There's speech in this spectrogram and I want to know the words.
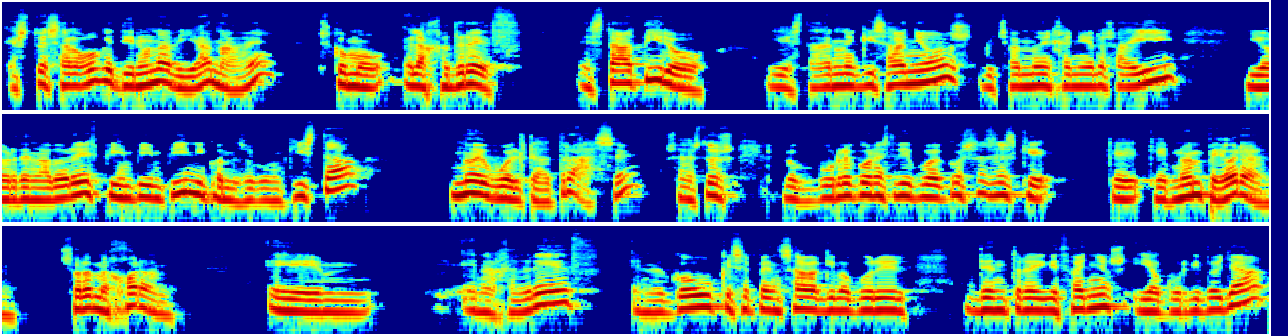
esto es algo que tiene una diana, ¿eh? Es como el ajedrez, está a tiro y están X años luchando ingenieros ahí y ordenadores, pin, pin, pin, y cuando se conquista, no hay vuelta atrás. ¿eh? O sea, esto es lo que ocurre con este tipo de cosas es que, no empeoran, solo mejoran. Em, en ajedrez, en el Go que se pensaba que iba a ocurrir dentro de 10 años y ha ocurrido ya,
